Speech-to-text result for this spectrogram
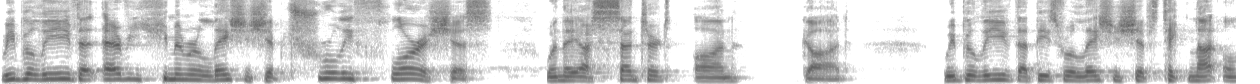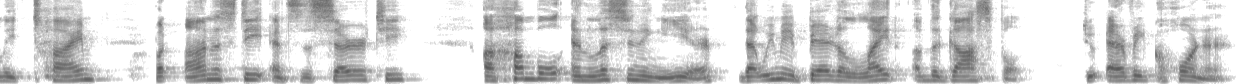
We believe that every human relationship truly flourishes when they are centered on God. We believe that these relationships take not only time, but honesty and sincerity, a humble and listening ear, that we may bear the light of the gospel to every corner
